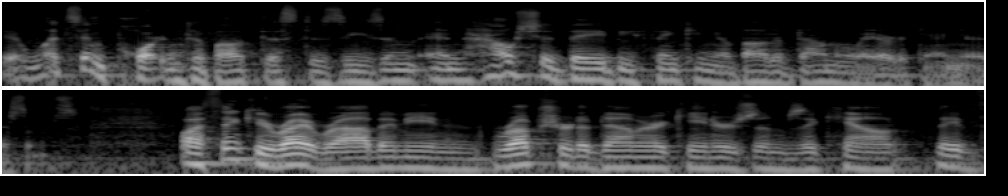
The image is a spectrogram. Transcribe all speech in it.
What's important about this disease and, and how should they be thinking about abdominal aortic aneurysms? Well, I think you're right, Rob. I mean, ruptured abdominal aortic aneurysms account, they've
